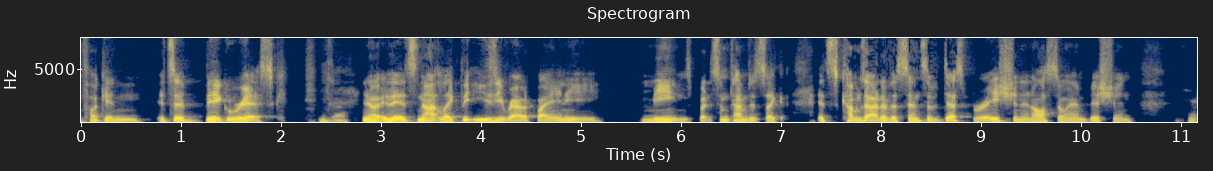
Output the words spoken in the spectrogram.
fucking it's a big risk. Yeah. You know, and it's not like the easy route by any means, but sometimes it's like it comes out of a sense of desperation and also ambition sure.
